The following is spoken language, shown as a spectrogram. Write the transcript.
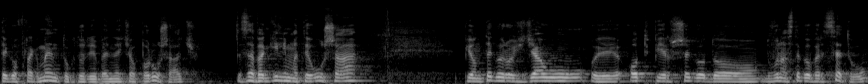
tego fragmentu, który będę chciał poruszać. Z Ewangelii Mateusza, 5 rozdziału y, od pierwszego do 12 wersetu.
